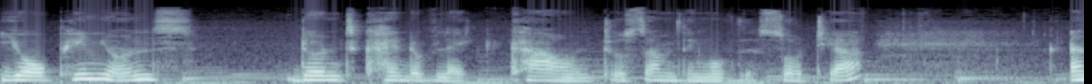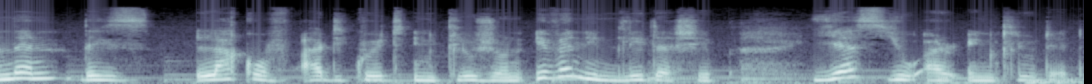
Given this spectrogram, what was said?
your opinions don't kind of like count or something of the sort, yeah? And then there's lack of adequate inclusion, even in leadership. Yes, you are included,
